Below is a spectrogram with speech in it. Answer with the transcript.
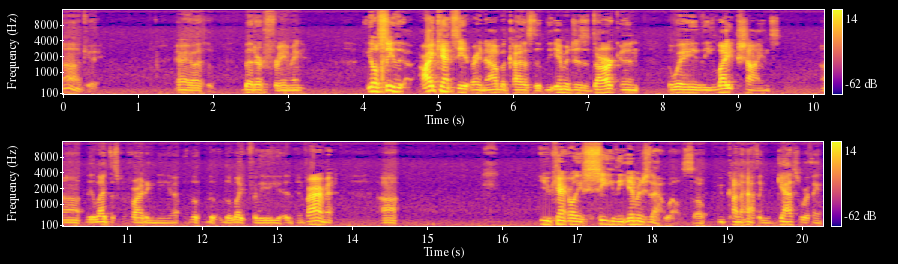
Okay. Yeah, that's a better framing. You'll see that I can't see it right now because the, the image is dark and the way the light shines, uh, the light that's providing the, uh, the, the, the, light for the environment, uh, you can't really see the image that well. So you kind of have to guess where things.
